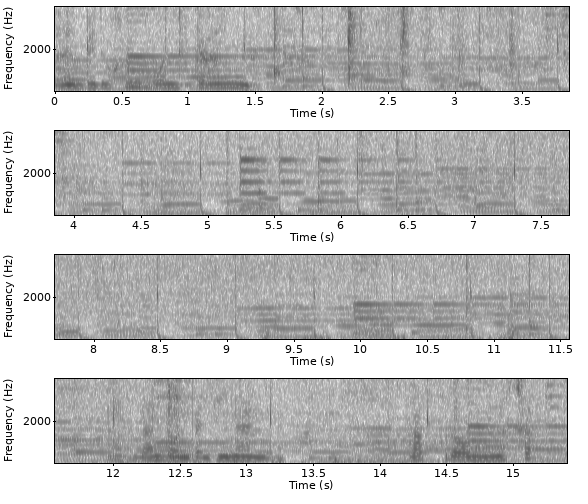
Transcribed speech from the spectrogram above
เดินไปดูข้างบนกันด้านบนเป็นที่นั่งรับลมนะครับ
